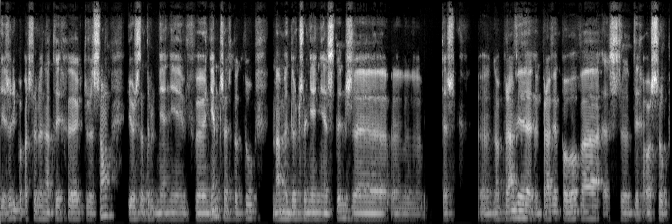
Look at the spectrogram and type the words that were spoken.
jeżeli popatrzymy na tych, e, którzy są już zatrudnieni w Niemczech, to tu mamy do czynienia z tym, że też no prawie, prawie połowa z tych osób,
